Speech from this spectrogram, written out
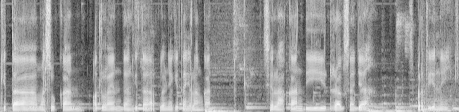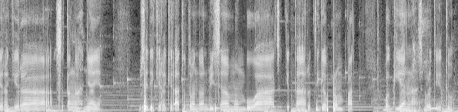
Kita masukkan outline dan kita filenya kita hilangkan. Silahkan di drag saja seperti ini kira-kira setengahnya ya. Bisa dikira-kira atau teman-teman bisa membuat sekitar 3 per 4 bagian lah seperti itu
